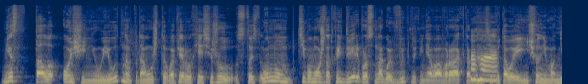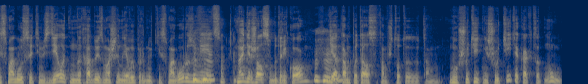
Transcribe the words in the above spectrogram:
Мне стало очень неуютно, потому что, во-первых, я сижу, с той... он, он типа может открыть дверь и просто ногой выпнуть меня во враг, там, ага. типа того, я ничего не, не смогу с этим сделать, на ходу из машины я выпрыгнуть не смогу, разумеется. Угу. Но я держался бодряком, угу. я там пытался там что-то там, ну, шутить, не шутить, а как-то, ну,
